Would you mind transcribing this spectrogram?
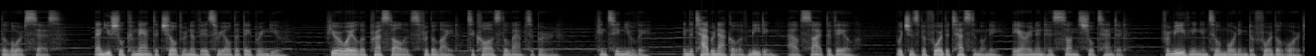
The Lord says, And you shall command the children of Israel that they bring you pure oil of pressed olives for the light, to cause the lamp to burn continually in the tabernacle of meeting, outside the veil, which is before the testimony, Aaron and his sons shall tend it, from evening until morning before the Lord.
